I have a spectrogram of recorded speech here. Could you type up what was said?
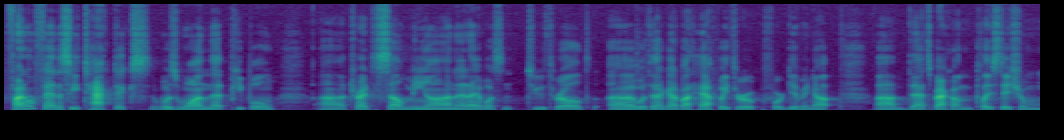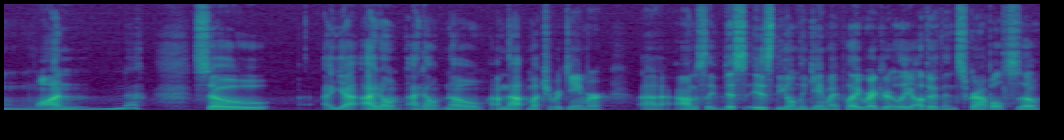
Final Fantasy Tactics was one that people uh, tried to sell me on, and I wasn't too thrilled uh, with it. I got about halfway through it before giving up. Um, that's back on PlayStation One. So, uh, yeah, I don't, I don't know. I'm not much of a gamer. Uh, honestly, this is the only game I play regularly other than Scrabble. So,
